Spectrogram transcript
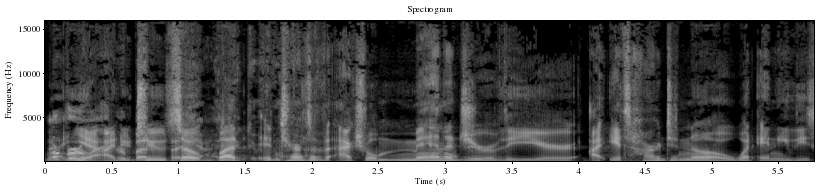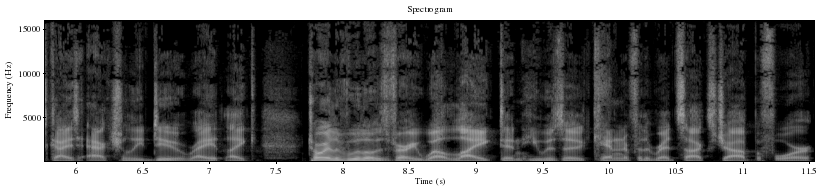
yeah, I do but, too. But, so, yeah, but in terms of actual manager of the year, I, it's hard to know what any of these guys actually do, right? Like Torey Lovullo is very well liked, and he was a candidate for the Red Sox job before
